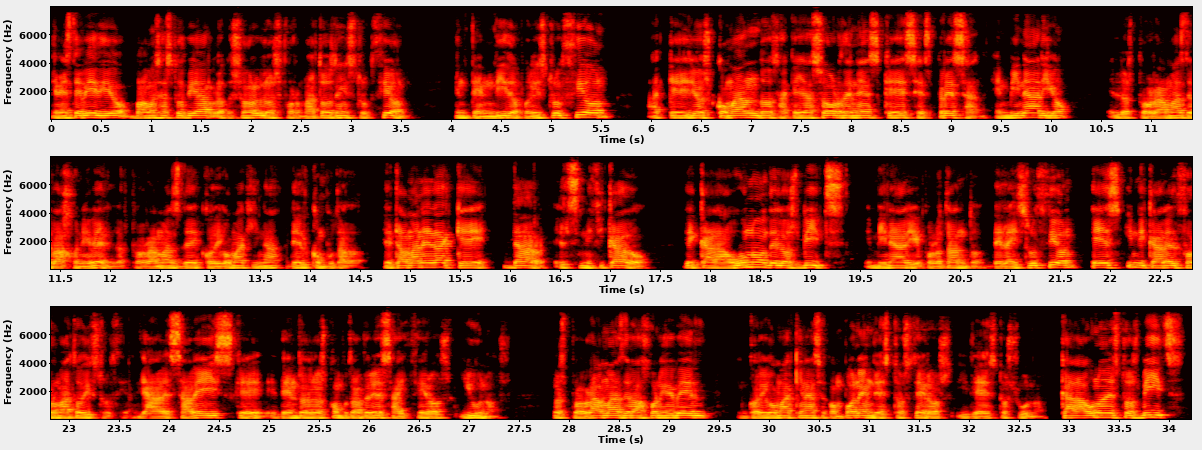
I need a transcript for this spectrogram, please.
En este vídeo vamos a estudiar lo que son los formatos de instrucción, entendido por instrucción aquellos comandos, aquellas órdenes que se expresan en binario en los programas de bajo nivel, los programas de código máquina del computador. De tal manera que dar el significado de cada uno de los bits en binario, por lo tanto, de la instrucción, es indicar el formato de instrucción. Ya sabéis que dentro de los computadores hay ceros y unos. Los programas de bajo nivel en código máquina se componen de estos ceros y de estos unos. Cada uno de estos bits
